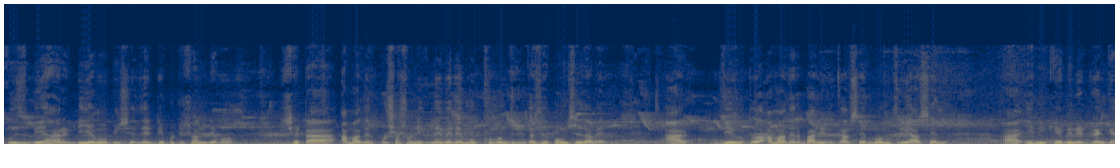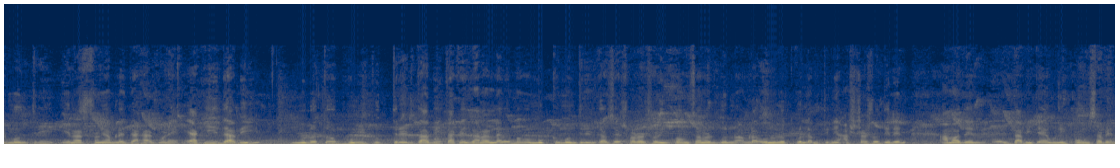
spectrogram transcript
কুচবিহার ডিএম অফিসে যে ডেপুটেশন দেব, সেটা আমাদের প্রশাসনিক লেভেলে মুখ্যমন্ত্রীর কাছে পৌঁছে যাবে। আর যেহেতু আমাদের বাড়ির কাছে মন্ত্রী আছেন ইনি ক্যাবিনেট র্যাঙ্কের মন্ত্রী, এনার সঙ্গে আমরা দেখা করে একই দাবি, মূলত ভূমিপুত্রের দাবি তাকে জানালাম এবং মুখ্যমন্ত্রীর কাছে সরাসরি পৌঁছানোর জন্য আমরা অনুরোধ করলাম। তিনি আশ্বাসও দিলেন, আমাদের দাবিটা উনি পৌঁছাবেন।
